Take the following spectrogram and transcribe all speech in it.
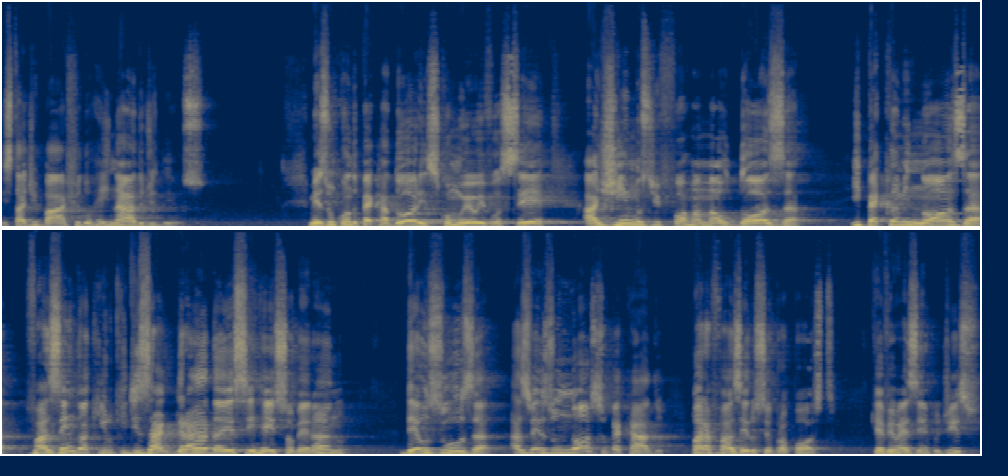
está debaixo do reinado de Deus. Mesmo quando pecadores, como eu e você, agimos de forma maldosa e pecaminosa, fazendo aquilo que desagrada esse rei soberano, Deus usa, às vezes, o nosso pecado para fazer o seu propósito. Quer ver um exemplo disso?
